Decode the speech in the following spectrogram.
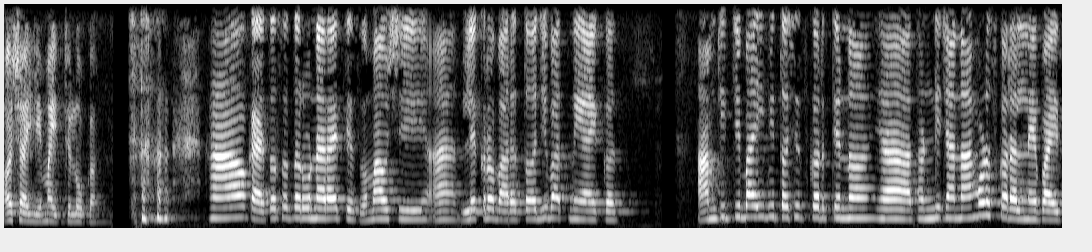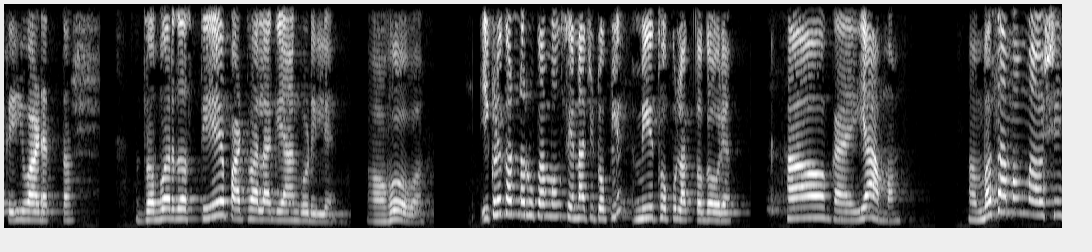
अशा हे माहितचे लोक. हा काय तसं तर होणार आहे तेच हो मावशी. हा लेकरं बाळ तर अजिबात नाही ऐकत. आमची बाई बी तशीच करते ना. ह्या थंडीच्या आंघोळच करायला नाही पाहिजे हिवाळ्यात तर. जबरदस्ती पाठवा लागे आंघोळीले. हो, हो इकडे करणार रुपा मग सेनाची टोपली. मी थोपू लागतो गौऱ्या. हा काय या मग. बसा मग मावशी.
